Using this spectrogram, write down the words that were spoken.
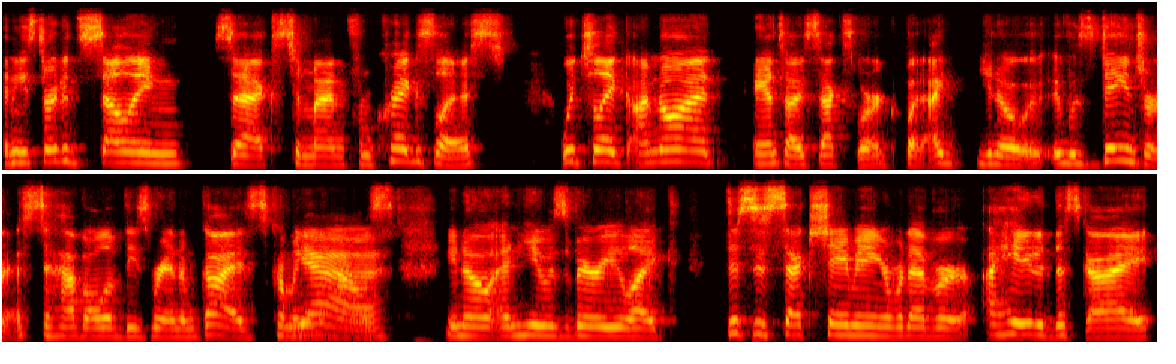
and he started selling sex to men from craigslist which like i'm not anti-sex work but i you know it, it was dangerous to have all of these random guys coming in the house you know and he was very like this is sex shaming or whatever. I hated this guy.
